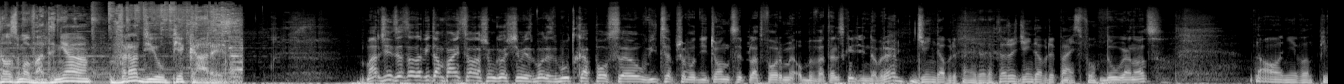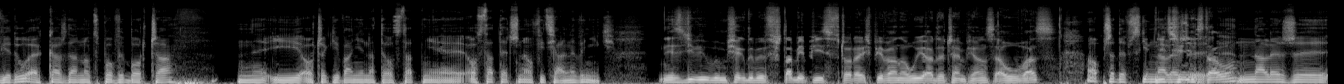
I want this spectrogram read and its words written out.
Rozmowa dnia w Radiu Piekary. Marcin Zasada, witam Państwa. Naszym gościem jest Borys Budka, poseł, wiceprzewodniczący Platformy Obywatelskiej. Dzień dobry. Dzień dobry panie redaktorze, dzień dobry państwu. Długa noc. No niewątpliwie długa, jak każda noc powyborcza mm, i oczekiwanie na te ostatnie, ostateczne oficjalne wyniki. Nie zdziwiłbym się, gdyby w sztabie PiS wczoraj śpiewano We Are the Champions, a u Was? O, przede wszystkim należy, należy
